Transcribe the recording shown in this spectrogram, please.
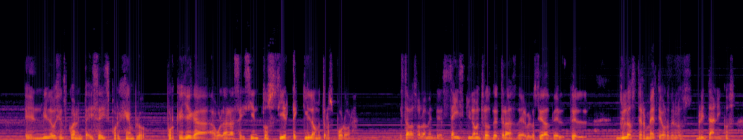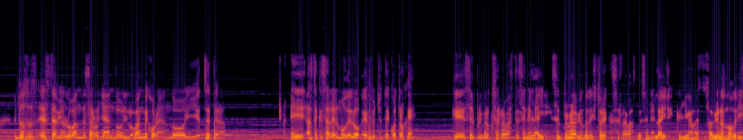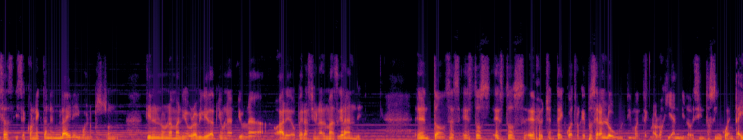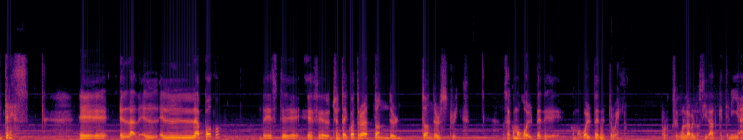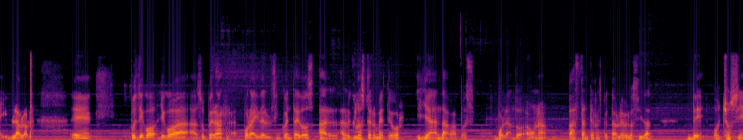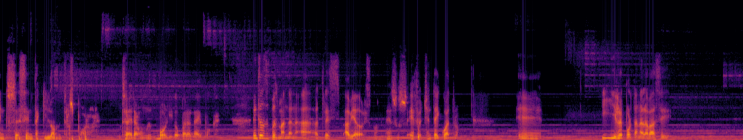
en 1946, por ejemplo, porque llega a volar a 607 kilómetros por hora. Estaba solamente 6 kilómetros detrás de la velocidad del, del Gloucester Meteor de los británicos. Entonces este avión lo van desarrollando y lo van mejorando y etcétera. Eh, hasta que sale el modelo F-84G, que es el primero que se reabastece en el aire. Es el primer avión de la historia que se reabastece en el aire, que llegan a estos aviones nodrizas y se conectan en el aire y bueno, pues son tienen una maniobrabilidad y una, y una área operacional más grande. Entonces estos, estos F-84 que pues eran lo último en tecnología en 1953. Eh, el, apodo de este F-84 era Thunder, Thunderstreak, o sea como golpe de, como golpe de trueno, según la velocidad que tenía y bla, bla, bla. Eh, pues llegó, llegó a, superar por ahí del 52 al, Gloucester Meteor y ya andaba pues volando a una bastante respetable velocidad de 860 kilómetros por hora. O sea, era un bólido para la época. Entonces, pues mandan a, tres aviadores con, en sus F-84 eh, y reportan a la base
